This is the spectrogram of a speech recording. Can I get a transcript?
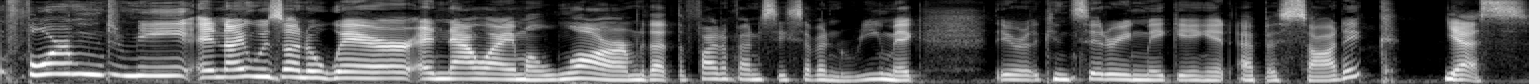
informed me, and I was unaware, and now I am alarmed that the Final Fantasy VII remake they are considering making it episodic. yes.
